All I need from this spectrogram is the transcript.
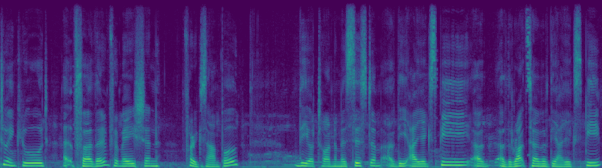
to include uh, further information, for example, the autonomous system of the IXP, of, of the route server of the IXP,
